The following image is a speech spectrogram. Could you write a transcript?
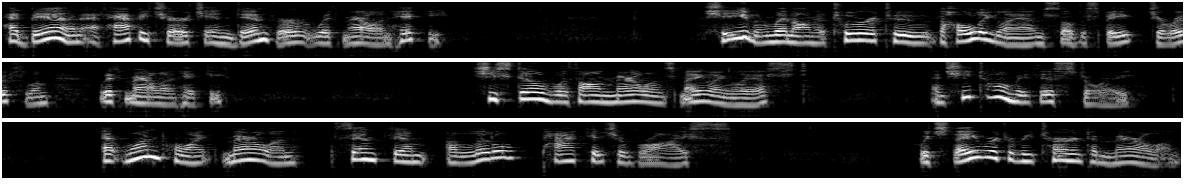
had been at Happy Church in Denver with Marilyn Hickey. She even went on a tour to the Holy Land, so to speak, Jerusalem, with Marilyn Hickey. She still was on Marilyn's mailing list, and she told me this story. At one point, Marilyn sent them a little package of rice, which they were to return to Marilyn.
